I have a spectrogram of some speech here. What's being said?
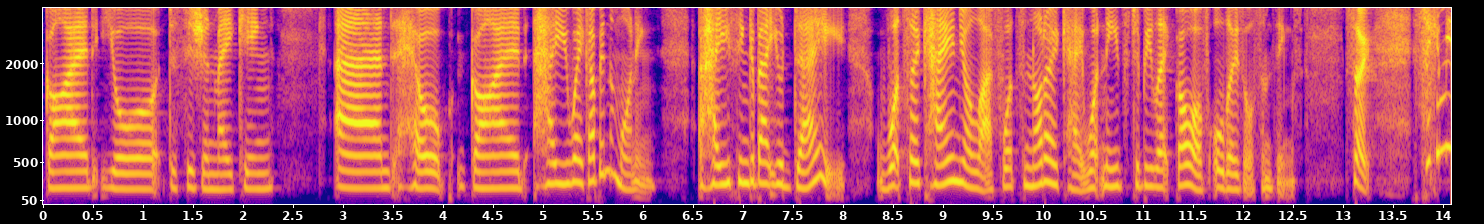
guide your decision making and help guide how you wake up in the morning, how you think about your day, what's okay in your life, what's not okay, what needs to be let go of, all those awesome things. So it's taken me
